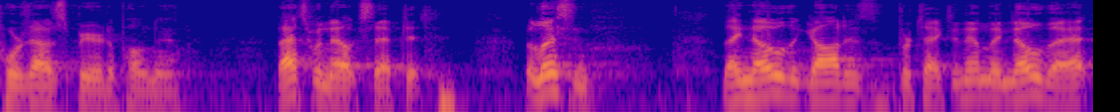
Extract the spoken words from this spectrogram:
pours out His Spirit upon them. That's when they'll accept it. But listen, they know that God is protecting them. They know that.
